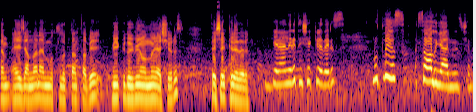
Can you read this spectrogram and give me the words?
Hem heyecandan hem mutluluktan tabii büyük bir duygu yoğunluğu yaşıyoruz. Teşekkür ederim. Gelenlere teşekkür ederiz. Mutluyuz. Sağ olun geldiğiniz için.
